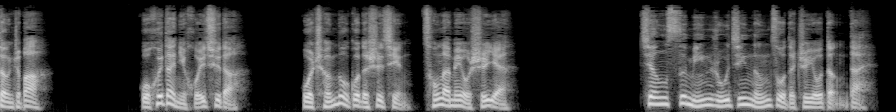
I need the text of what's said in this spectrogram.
等着吧。我会带你回去的，我承诺过的事情从来没有食言。江思明如今能做的只有等待，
